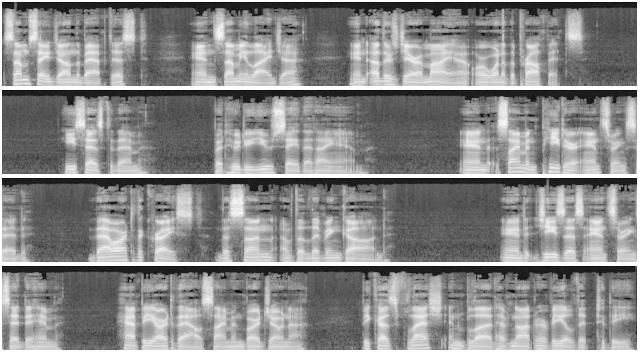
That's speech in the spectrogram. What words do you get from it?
Some say John the Baptist, and some Elijah, and others Jeremiah or one of the prophets. He says to them, But who do you say that I am? And Simon Peter answering said, Thou art the Christ, the Son of the living God. And Jesus answering said to him, Happy art thou, Simon Barjona, because flesh and blood have not revealed it to thee,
